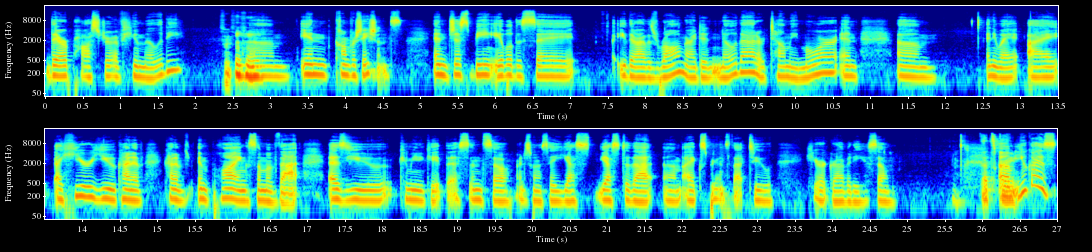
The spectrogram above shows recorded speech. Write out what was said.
their posture of humility hmm. mm-hmm. um, in conversations, and just being able to say, either I was wrong or I didn't know that, or tell me more, and um, anyway, I I hear you kind of kind of implying some of that as you communicate this, and so I just want to say yes yes to that. Um, I experienced that too here at Gravity. So That's great. um, you guys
